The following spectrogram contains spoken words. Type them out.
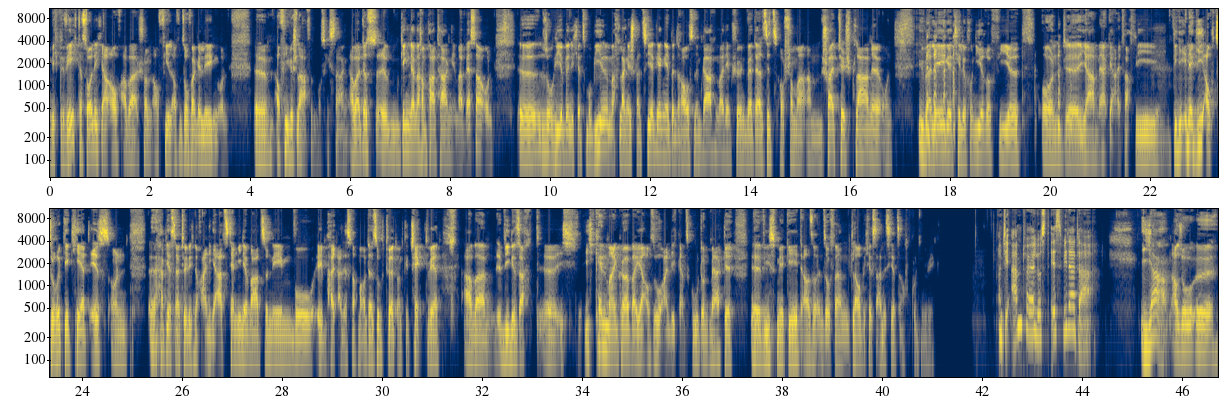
mich bewegt, das soll ich ja auch, aber schon auch viel auf dem Sofa gelegen und äh, auch viel geschlafen, muss ich sagen. Aber das äh, ging dann nach ein paar Tagen immer besser und äh, so hier bin ich jetzt mobil, mache lange Spaziergänge, bin draußen im Garten bei dem schönen Wetter, sitz auch schon mal am Schreibtisch, plane und überlege, telefoniere viel und äh, ja merke einfach, wie wie die Energie auch zurückgekehrt ist und äh, habe jetzt natürlich noch einige Arzttermine wahrzunehmen, wo eben halt alles nochmal untersucht wird und gecheckt wird. Aber wie gesagt, äh, ich, ich kenne meinen Körper ja auch so eigentlich ganz gut und merke, äh, wie es mir geht. Also insofern glaube ich, ist alles jetzt auf gutem Weg. Und die Abenteuerlust ist wieder da. Ja, also äh,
